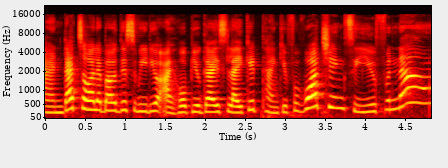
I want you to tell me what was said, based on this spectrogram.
And that's all about this video. I hope you guys like it. Thank you for watching. See you for now.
